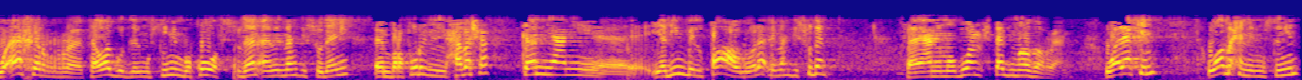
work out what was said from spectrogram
وآخر تواجد للمسلمين بقوة في السودان أيام المهدي السوداني إمبراطور الحبشة كان يعني يدين بالطاعة والولاء لمهدي السودان. فيعني الموضوع محتاج نظر يعني. ولكن واضح إن المسلمين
